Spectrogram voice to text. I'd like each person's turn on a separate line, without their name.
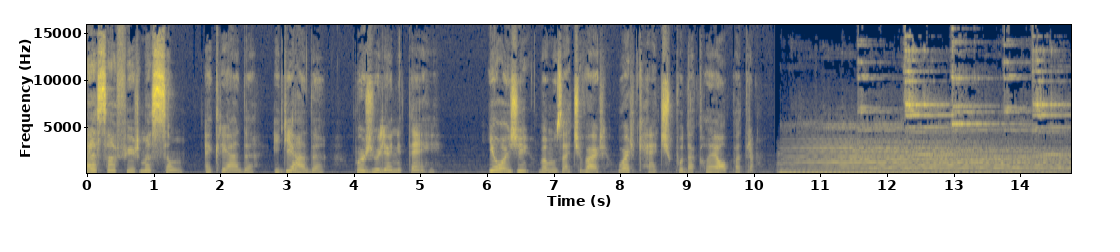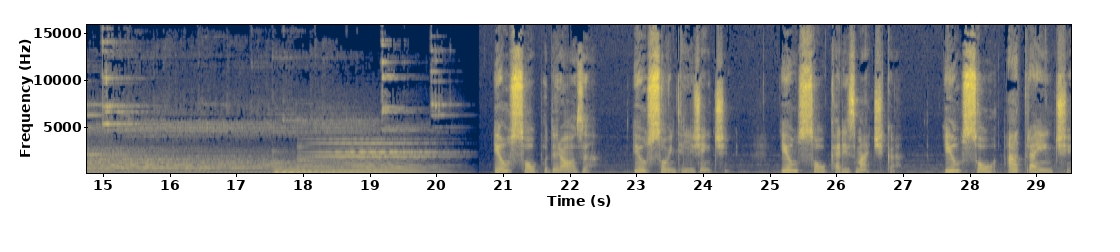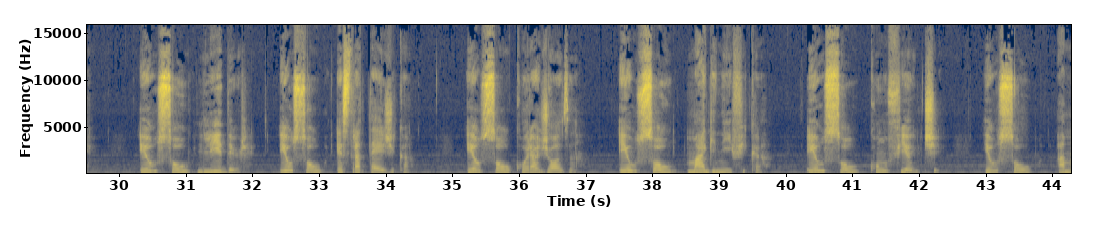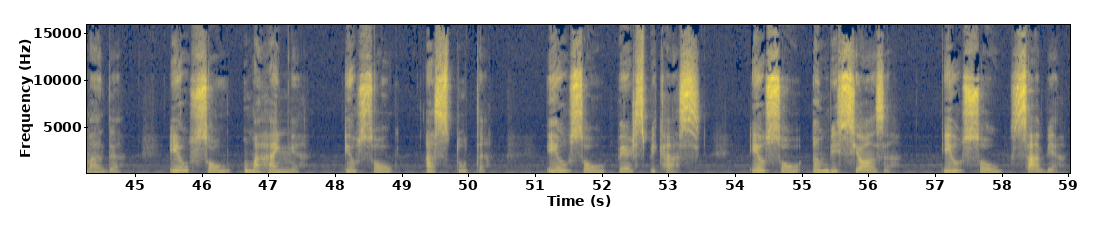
Essa afirmação é criada e guiada por Juliane Terry. E hoje vamos ativar o arquétipo da Cleópatra. Eu sou poderosa. Eu sou inteligente. Eu sou carismática. Eu sou atraente. Eu sou líder. Eu sou estratégica. Eu sou corajosa. Eu sou magnífica. Eu sou confiante. Eu sou amada. Eu sou uma rainha. Eu sou astuta. Eu sou perspicaz. Eu sou ambiciosa. Eu sou sábia.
